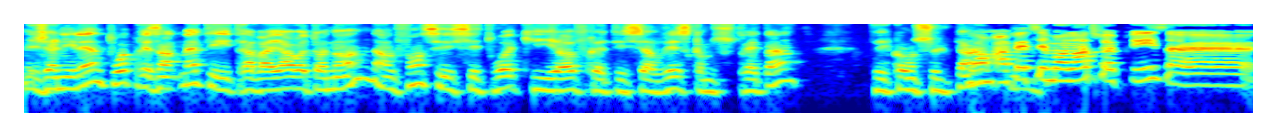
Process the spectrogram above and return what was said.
Jeanne-Hélène, toi, présentement, tu es travailleur autonome. Dans le fond, c'est toi qui offres tes services comme sous-traitante? Tes consultants? Non, en fait, c'est mon entreprise euh,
